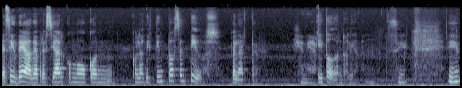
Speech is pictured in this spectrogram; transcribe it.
esa idea de apreciar como con, los distintos sentidos el arte. Genial. Y todo en realidad. Sí. Eh,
